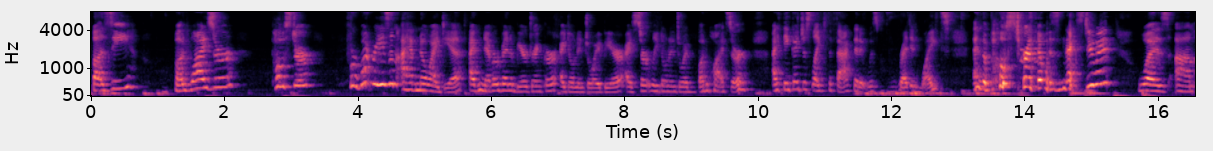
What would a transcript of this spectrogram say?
fuzzy Budweiser poster. For what reason, I have no idea. I've never been a beer drinker. I don't enjoy beer. I certainly don't enjoy Budweiser. I think I just liked the fact that it was red and white. And the poster that was next to it was um,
